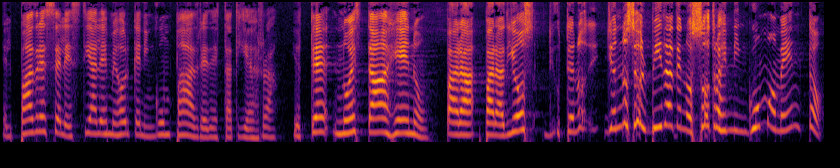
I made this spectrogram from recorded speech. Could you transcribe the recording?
El Padre Celestial es mejor que ningún Padre de esta tierra. Y usted no está ajeno para, para Dios. Usted Dios no se olvida de nosotros en ningún momento.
